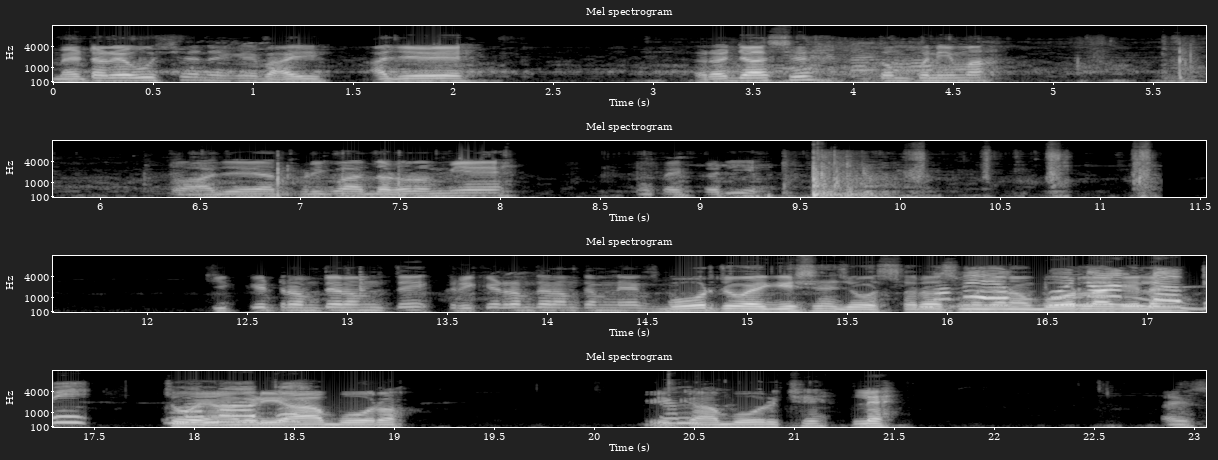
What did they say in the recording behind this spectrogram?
મેટર એવું છે ને કે ભાઈ, આજે રજા છે કંપનીમાં તો આજે થોડીક વાર દડો રમીએ, હું કંઈક કરીએ. ક્રિકેટ રમતે રમતે ક્રિકેટ રમતે રમતે અમને એક બોર જોવાઈ ગઈ છે જો સરસ મજાનો બોર લાગેલા જો અહીંયા આગળ આ બોર એક આ બોર છે લે આઈસ.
